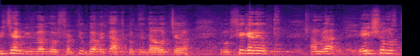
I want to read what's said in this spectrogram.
বিচার বিভাগেও সঠিকভাবে কাজ করতে দেওয়া হচ্ছে না। এবং সেখানে আমরা এই সমস্ত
